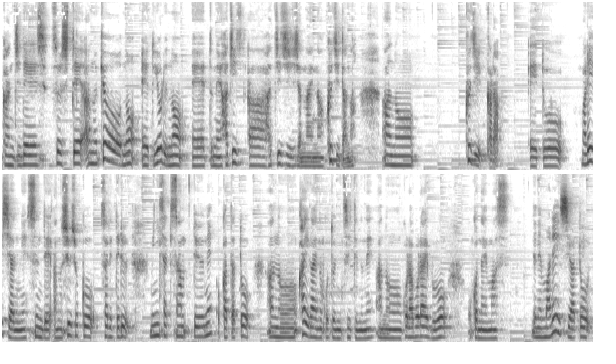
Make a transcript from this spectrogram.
感じです。そしてあの今日の、えーと、夜のえっ、ー、とね8あ8時じゃないな9時だなあの9時からえっ、ー、とマレーシアにね住んであの就職をされてるミニサキさんというねお方とあの海外のことについてのねあのコラボライブを行います。でねマレーシアと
